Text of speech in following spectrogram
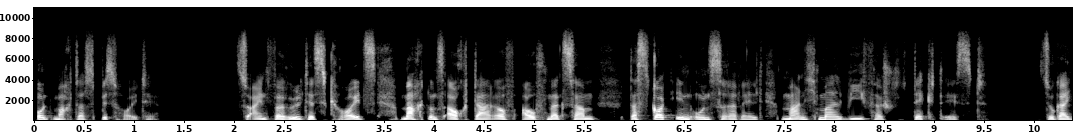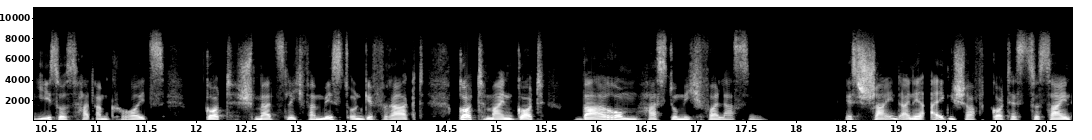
und macht das bis heute. So ein verhülltes Kreuz macht uns auch darauf aufmerksam, dass Gott in unserer Welt manchmal wie versteckt ist. Sogar Jesus hat am Kreuz Gott schmerzlich vermisst und gefragt, Gott, mein Gott, warum hast du mich verlassen? Es scheint eine Eigenschaft Gottes zu sein,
